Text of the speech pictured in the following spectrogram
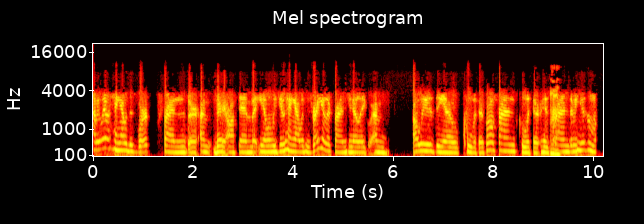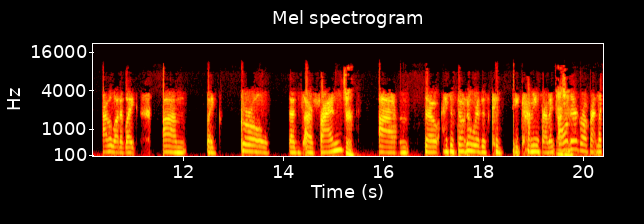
I mean, we don't hang out with his work friends or um, very often, but you know, when we do hang out with his regular friends, you know, like I'm always, you know, cool with their girlfriends, cool with their his Okay. friends. I mean, he doesn't have a lot of like, um, like girl that's our friend. Sure. Um, so I just don't know where this could be coming from. And Gotcha. all their girlfriends, like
